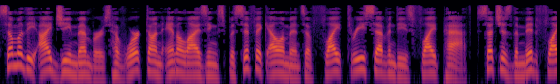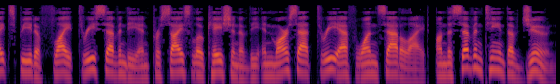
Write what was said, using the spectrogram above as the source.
Some of the IG members have worked on analyzing specific elements of Flight 370's flight path, such as the mid-flight speed of Flight 370 and precise location of the Inmarsat 3F1 satellite. On the 17th of June,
